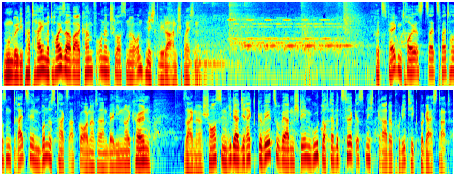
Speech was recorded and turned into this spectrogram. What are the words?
Nun will die Partei mit Häuserwahlkampf Unentschlossene und Nichtwähler ansprechen. Fritz Felgentreu ist seit 2013 Bundestagsabgeordneter in Berlin-Neukölln. Seine Chancen, wieder direkt gewählt zu werden, stehen gut, doch der Bezirk ist nicht gerade politikbegeistert.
